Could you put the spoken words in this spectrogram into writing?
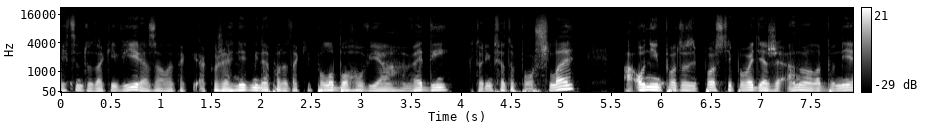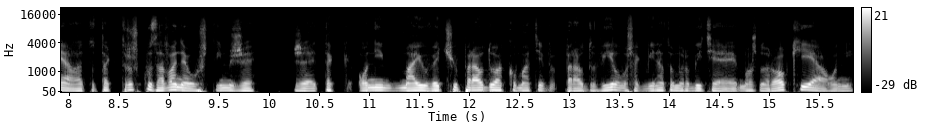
nechcem to taký výraz, ale tak, akože hneď mi napadá takí polobohovia vedy, ktorým sa to pošle a oni proste povedia, že áno alebo nie, ale to tak trošku zavania už tým, že, že tak oni majú väčšiu pravdu, ako máte pravdu vy, lebo však vy na tom robíte možno roky a oni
